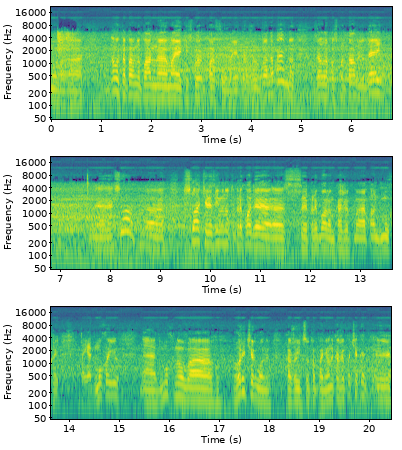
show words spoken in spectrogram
ну, е, ну от напевно пан має якісь пар- парфуми. Я кажу, то напевно взяла паспорта в людей. Е, Все, е, пішла, через дві минути приходить е, з прибором, каже, пан дмухай. Та я дмухаю, дмухнув, а горить червоним. Кажу, і то пані? Вона каже, почекай е,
